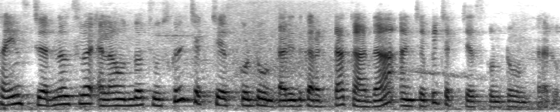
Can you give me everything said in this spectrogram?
సైన్స్ జర్నల్స్లో ఎలా ఉందో చూసుకుని చెక్ చేసుకుంటూ ఉంటారు. ఇది కరెక్టా కాదా అని చెప్పి చెక్ చేసుకుంటూ ఉంటారు.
